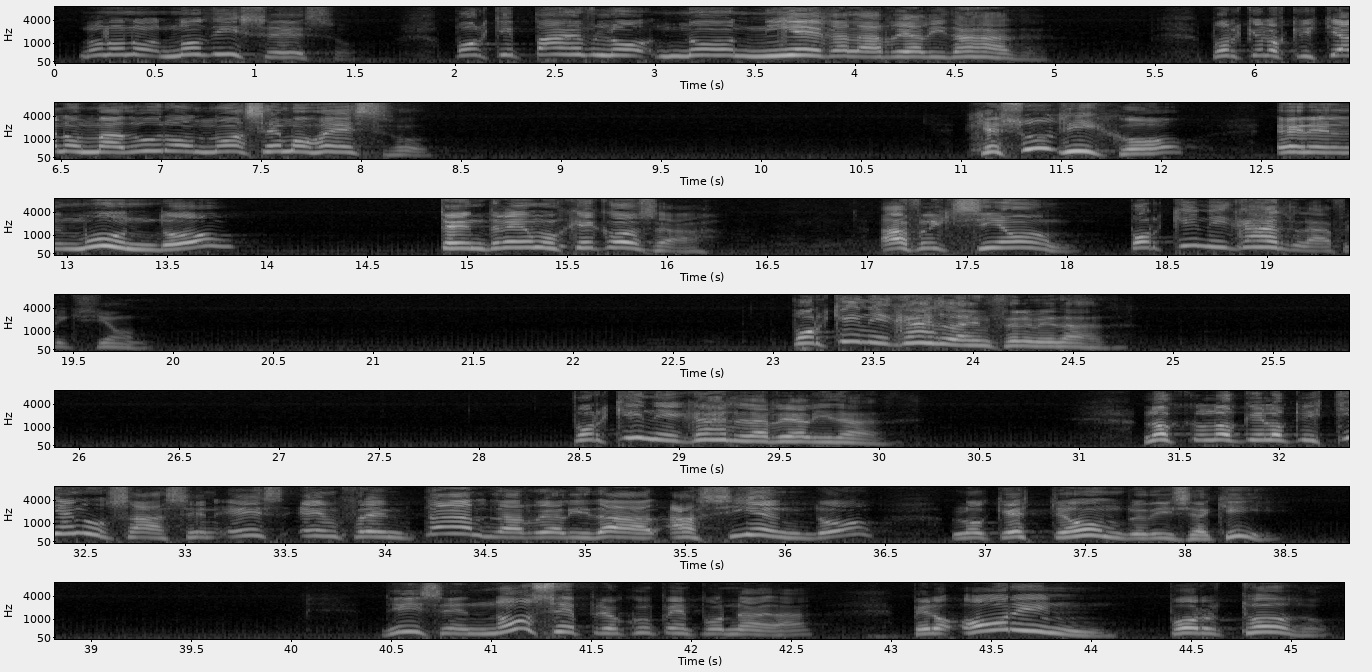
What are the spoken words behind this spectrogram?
No, no, no, no dice eso. Porque Pablo no niega la realidad. Porque los cristianos maduros no hacemos eso. Jesús dijo, en el mundo tendremos qué cosa? aflicción. ¿Por qué negar la aflicción? ¿Por qué negar la enfermedad? ¿Por qué negar la realidad? Lo, que los cristianos hacen es enfrentar la realidad haciendo lo que este hombre dice aquí. Dice, no se preocupen por nada, pero oren por todo.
